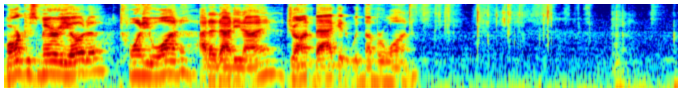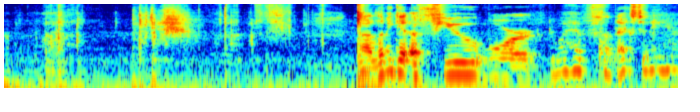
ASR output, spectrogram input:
Marcus Mariota, 21 out of 99. John Baggett with number one. Uh, let me get a few more. Do I have some next to me here?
